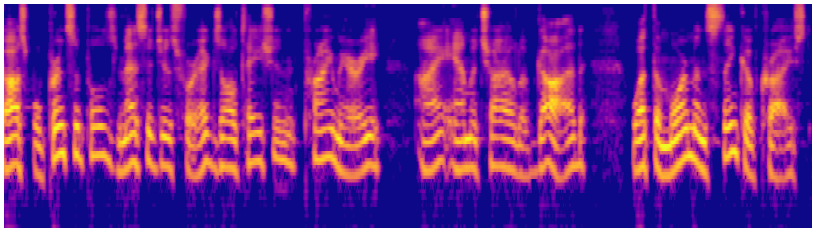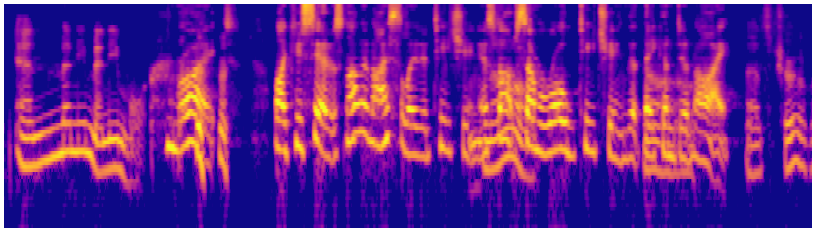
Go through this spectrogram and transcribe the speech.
Gospel Principles, Messages for Exaltation, Primary, I Am a Child of God, What the Mormons Think of Christ, and many, many more. right. Like you said, it's not an isolated teaching. It's No. not some rogue teaching that they can deny. That's true.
